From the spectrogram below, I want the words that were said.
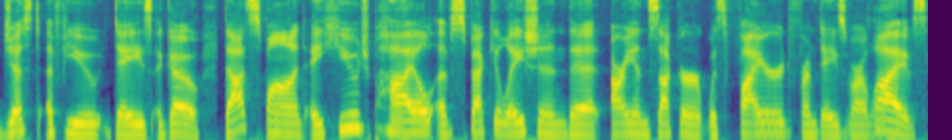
just a few days ago. That spawned a huge pile of speculation that Arianne Zucker was fired from Days of Our Lives.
